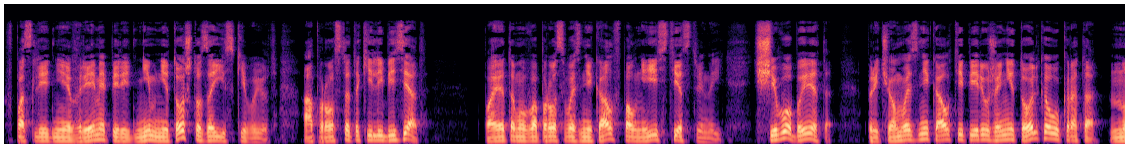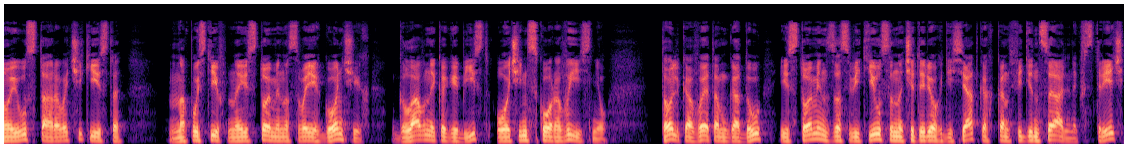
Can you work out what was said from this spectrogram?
в последнее время перед ним не то что заискивают, а просто-таки лебезят. Поэтому вопрос возникал вполне естественный. С чего бы это? Причем возникал теперь уже не только у крота, но и у старого чекиста. Напустив на Истомина своих гончих, главный КГБист очень скоро выяснил. Только в этом году Истомин засветился на четырех десятках конфиденциальных встреч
